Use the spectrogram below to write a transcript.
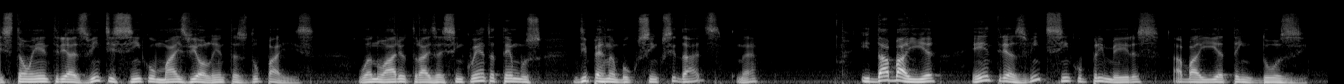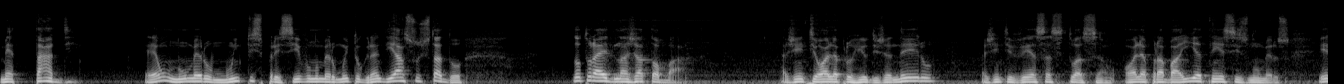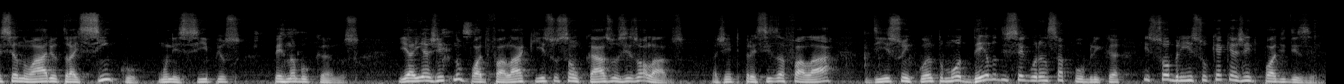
estão entre as 25 mais violentas do país. O anuário traz as 50, temos de Pernambuco cinco cidades, né? E da Bahia, entre as 25 primeiras, a Bahia tem 12. Metade. É um número muito expressivo, um número muito grande e assustador. Doutora Edna Jatobá, a gente olha para o Rio de Janeiro, a gente vê essa situação. Olha para a Bahia, tem esses números. Esse anuário traz cinco municípios pernambucanos. E aí a gente não pode falar que isso são casos isolados. A gente precisa falar disso enquanto modelo de segurança pública. E sobre isso, o que é que a gente pode dizer?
